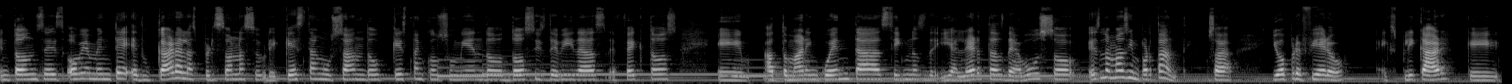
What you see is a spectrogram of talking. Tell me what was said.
Entonces, obviamente, educar a las personas sobre qué están usando, qué están consumiendo, dosis debidas, efectos, eh, a tomar en cuenta, signos y alertas de abuso, es lo más importante. O sea, yo prefiero explicar qué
